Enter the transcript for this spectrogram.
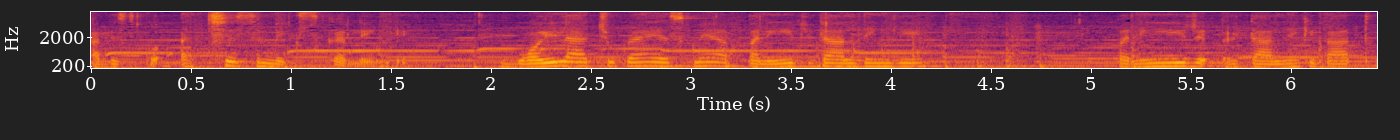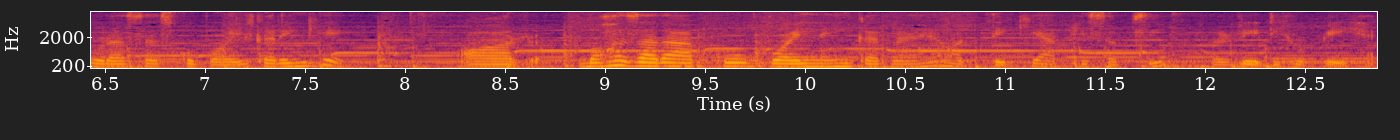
अब इसको अच्छे से मिक्स कर लेंगे। बॉईल आ चुका है इसमें। आप पनीर डाल देंगे। पनीर डालने के बाद थोड़ा सा इसको बॉईल करेंगे। और बहुत ज़्यादा आपको बॉईल नहीं करना है और देखिए आपकी सब्ज़ी रेडी हो गई है।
